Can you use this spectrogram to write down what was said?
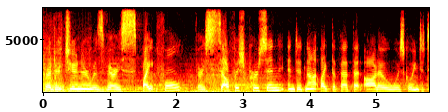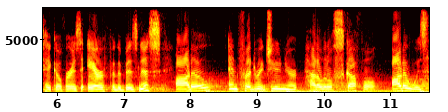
Frederick Jr. was very spiteful, very selfish person, and did not like the fact that Otto was going to take over as heir for the business. Otto and Frederick Jr. had a little scuffle. Otto was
